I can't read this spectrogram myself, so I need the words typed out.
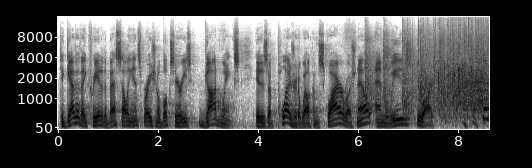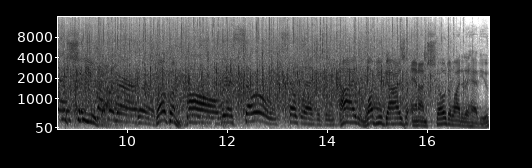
Together, they created the best selling inspirational book series, God Winks. It is a pleasure to welcome Squire Rushnell and Louise DuArt. Good to see you guys. Welcome. Oh, we're so, so glad to be here. I love you guys, and I'm so delighted to have you.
